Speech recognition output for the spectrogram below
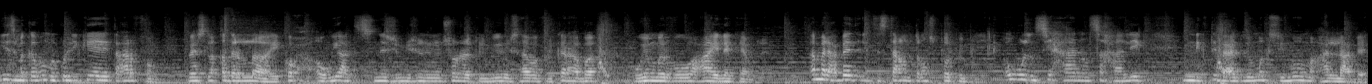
يلزمك هذوما الكل تعرفهم. بس لا قدر الله يكح أو يعطس نجم ينشر لك الفيروس هذا في الكرهبة ويمرضوا عائلة كاملة. أما العباد اللي تستعمل transport public أول نصيحة ننصحها ليك إنك تبعد le maximum على العباد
